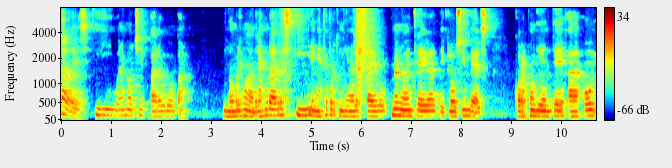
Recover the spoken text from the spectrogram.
tardes y buenas noches para Europa. Mi nombre es Juan Andrés Morales y en esta oportunidad les traigo una nueva entrega de Closing Bells correspondiente a hoy,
